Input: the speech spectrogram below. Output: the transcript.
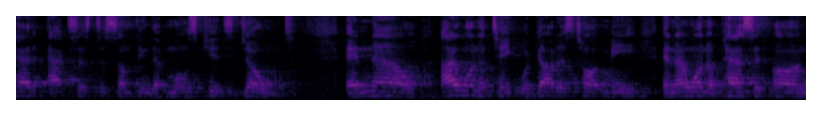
had access to something that most kids don't. And now I want to take what God has taught me and I want to pass it on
